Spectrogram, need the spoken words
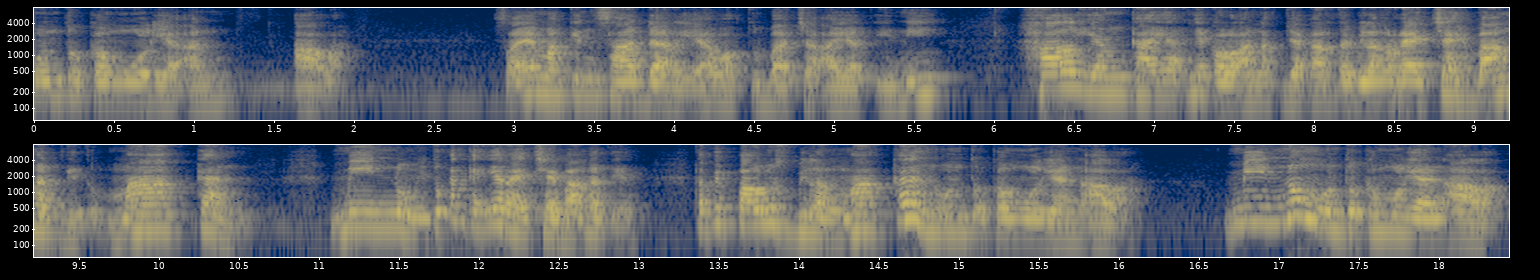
untuk kemuliaan Allah. Saya makin sadar ya waktu baca ayat ini, hal yang kayaknya kalau anak Jakarta bilang receh banget gitu. Makan, minum, itu kan kayaknya receh banget ya. Tapi Paulus bilang makan untuk kemuliaan Allah. Minum untuk kemuliaan Allah.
